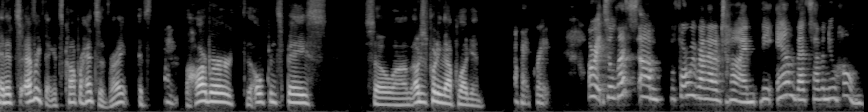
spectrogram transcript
And it's everything. It's comprehensive, right? It's the harbor, the open space. So um, I'm just putting that plug in. Okay, great. All right, so let's um before we run out of time, the Amvets have a new home.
